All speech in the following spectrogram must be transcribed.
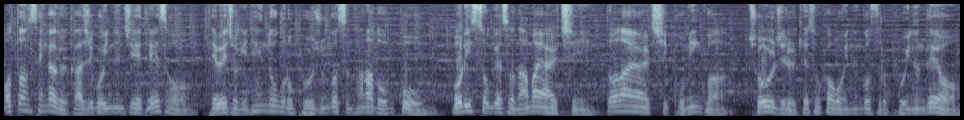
어떤 생각을 가지고 있는지에 대해서 대외적인 행동으로 보여준 것은 하나도 없고 머릿속에서 남아야 할지 떠나야 할지 고민과 저울질을 계속하고 있는 것으로 보이는데요.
